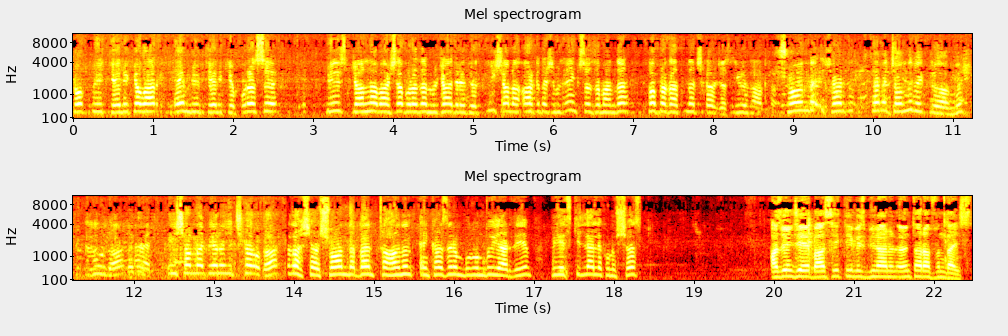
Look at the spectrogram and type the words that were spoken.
çok büyük tehlike var. En büyük tehlike burası. Biz canla başla burada mücadele ediyoruz. İnşallah arkadaşımızı en kısa zamanda toprak altından çıkaracağız. İlin altına. Şu anda içeride iki tane canlı bekliyorlarmış burada. Evet. İnşallah bir an önce çıkar o da. Arkadaşlar şu anda ben Taha'nın enkazının bulunduğu yerdeyim. Bir yetkililerle konuşacağız. Az önce bahsettiğimiz binanın ön tarafındayız.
